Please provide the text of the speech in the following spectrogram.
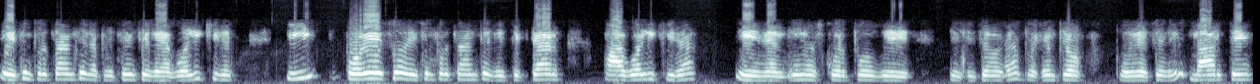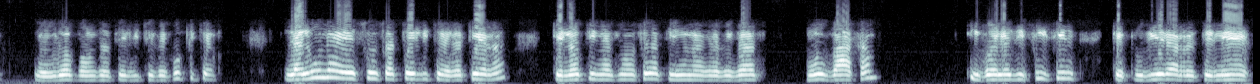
es importante la presencia de agua líquida y por eso es importante detectar agua líquida en algunos cuerpos de, del sistema solar. Por ejemplo, podría ser Marte, Europa, un satélite de Júpiter. La Luna es un satélite de la Tierra que no tiene atmósfera, tiene una gravedad muy baja y bueno, es difícil que pudiera retener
